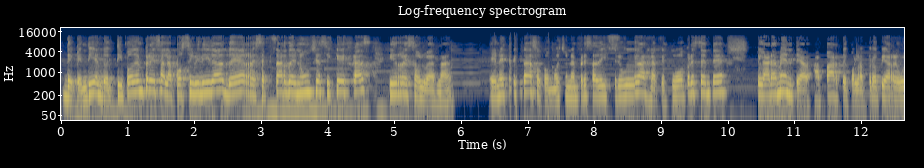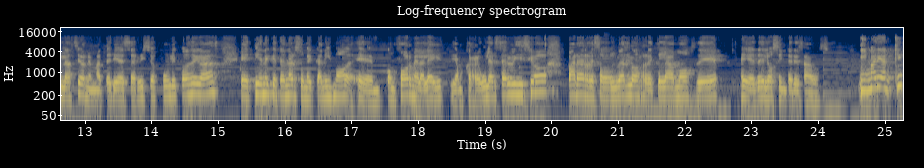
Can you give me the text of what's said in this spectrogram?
dependiendo del tipo de empresa, la posibilidad de receptar denuncias y quejas y resolverlas. En este caso, como es una empresa distribuida, la que estuvo presente, claramente, aparte por la propia regulación en materia de servicios públicos de gas, eh, tiene que tener su mecanismo eh, conforme a la ley, digamos que regula el servicio, para resolver los reclamos de, eh, de los interesados. Y Marian, ¿qué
